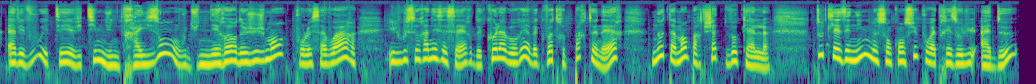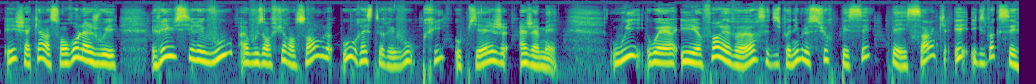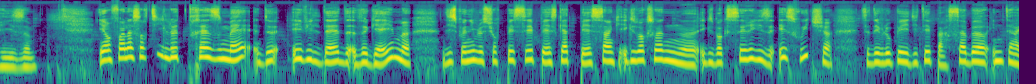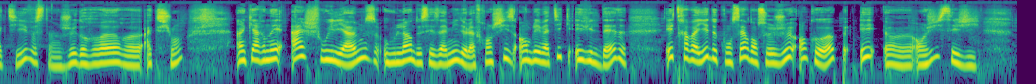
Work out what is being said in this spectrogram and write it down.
Avez-vous été victime d'une trahison ou d'une erreur de jugement? Pour le savoir, il vous sera nécessaire de collaborer avec votre partenaire, notamment par chat vocal. Toutes les énigmes sont conçues pour être résolues à deux et chacun a son rôle à jouer. Réussirez-vous à vous enfuir ensemble ou resterez-vous pris au piège à jamais? We Were Here Forever, c'est disponible sur PC, PS5 et Xbox Series. Et enfin la sortie le 13 mai de Evil Dead The Game, disponible sur PC, PS4, PS5, Xbox One, euh, Xbox Series et Switch. C'est développé et édité par Saber Interactive, c'est un jeu d'horreur euh, action. Incarnez Ash Williams ou l'un de ses amis de la franchise emblématique Evil Dead et travaillez de concert dans ce jeu en coop et euh, en JCJ.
